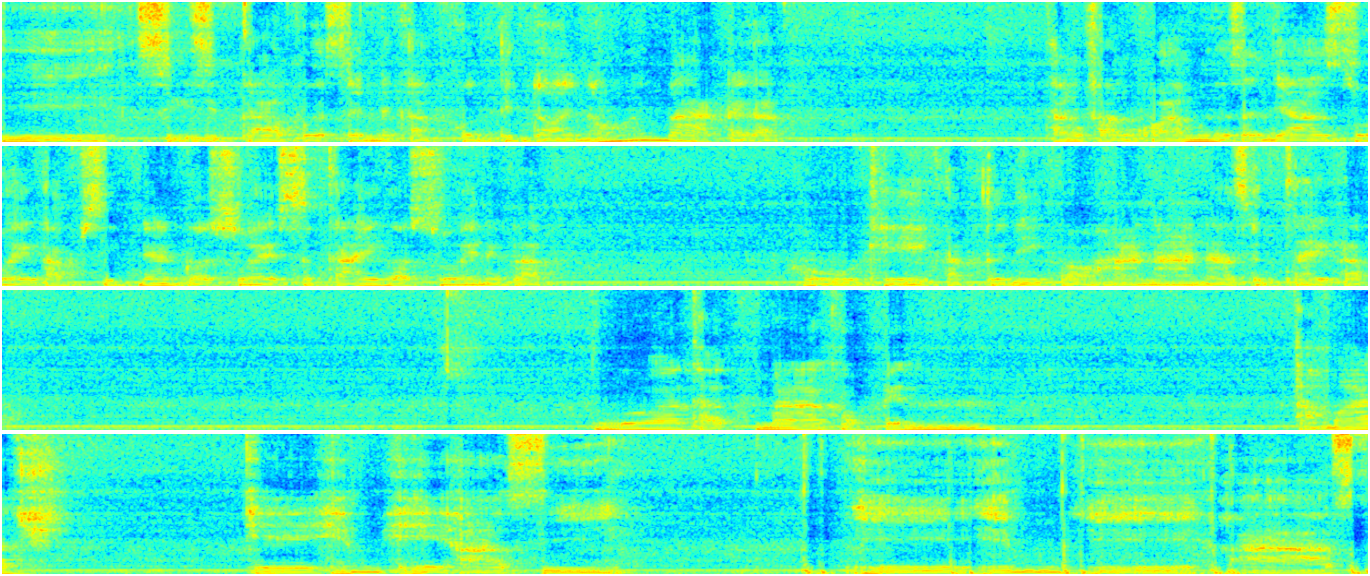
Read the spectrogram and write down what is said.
ที่ 49%นะครับ คนติดดอยน้อยมากนะครับ ทางฝั่งขวามือสัญญาณสวยครับซิกแนลก็สวยสกายก็สวยนะครับ โอเคครับตัวนี้ก็ฮานาน่าสนใจครับ ตัวถัดมาก็เป็นอามาช A M A R C A M A R C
